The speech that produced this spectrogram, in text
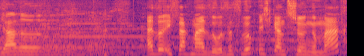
Jahre Also ich sag mal so, es ist wirklich ganz schön gemacht.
